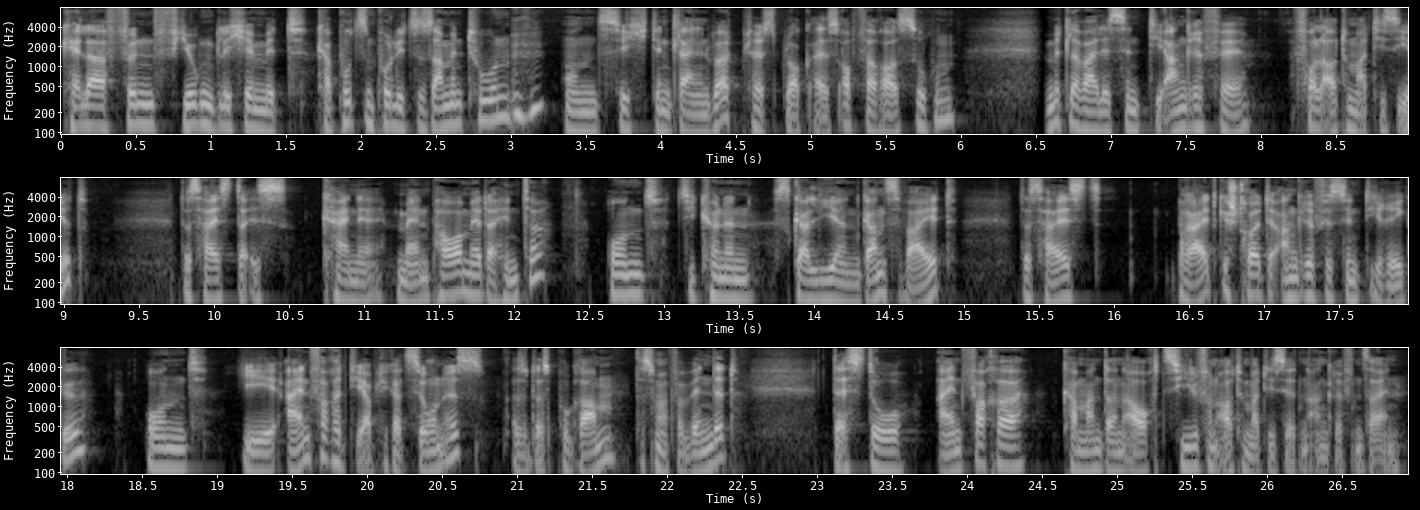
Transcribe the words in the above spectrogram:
Keller fünf Jugendliche mit Kapuzenpulli zusammentun mhm. und sich den kleinen WordPress-Blog als Opfer raussuchen. Mittlerweile sind die Angriffe vollautomatisiert. Das heißt, da ist keine Manpower mehr dahinter und sie können skalieren ganz weit. Das heißt, breit gestreute Angriffe sind die Regel und je einfacher die Applikation ist, also das Programm, das man verwendet, desto einfacher kann man dann auch Ziel von automatisierten Angriffen sein.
